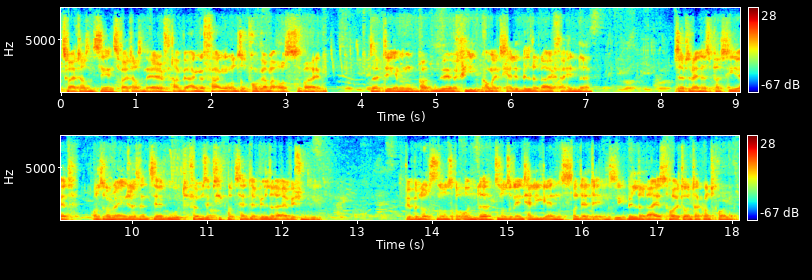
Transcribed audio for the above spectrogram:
2010, 2011 haben wir angefangen, unsere Programme auszuweiten. Seitdem konnten wir viel kommerzielle Wilderei verhindern. Selbst wenn es passiert, unsere Ranger sind sehr gut. 75 Prozent der Wilderer erwischen sie. Wir benutzen unsere Hunde und unsere Intelligenz und entdecken sie. Wilderei ist heute unter Kontrolle.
